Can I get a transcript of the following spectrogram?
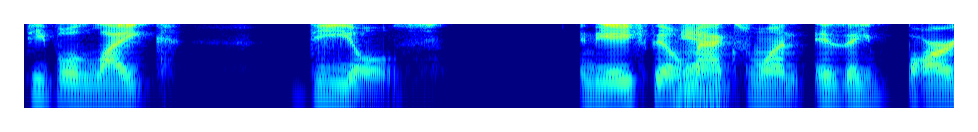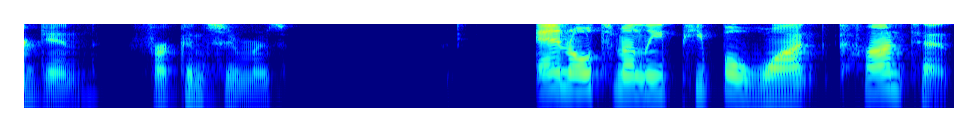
People like deals. And the HBO Yeah. Max one is a bargain for consumers and ultimately people want content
